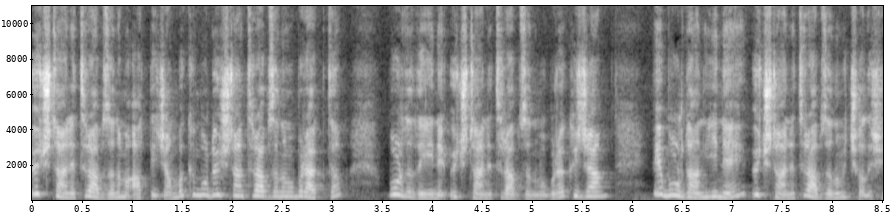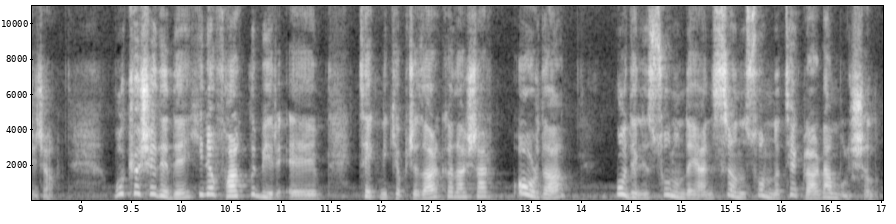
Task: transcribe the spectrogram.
3 tane trabzanımı atlayacağım. Bakın burada 3 tane trabzanımı bıraktım. Burada da yine 3 tane trabzanımı bırakacağım. Ve buradan yine 3 tane trabzanımı çalışacağım. Bu köşede de yine farklı bir e, teknik yapacağız arkadaşlar. Orada modelin sonunda yani sıranın sonunda tekrardan buluşalım.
